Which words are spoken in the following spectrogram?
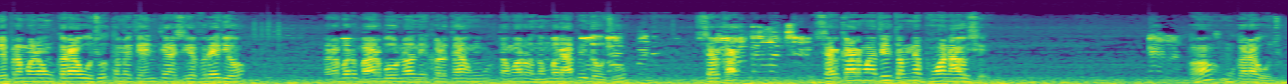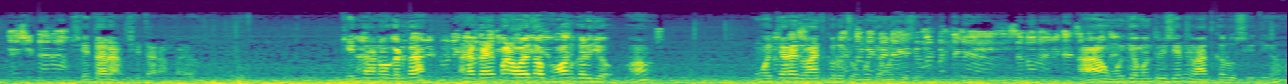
એ પ્રમાણે હું કરાવું છું. તમે ત્યાં ત્યાં સેફ રહેજો. બરાબર? બહાર બહુ ન નીકળતા. હું તમારો નંબર આપી દઉં છું. સરકાર સરકારમાંથી તમને ફોન આવશે. હો હું કરાવું છું. સીતારામ. સીતારામ ભાઈ ચિંતા ન કરતા અને કંઈ પણ હોય તો ફોન કરજો હો. હું અત્યારે જ વાત કરું છું મુખ્યમંત્રી હા હું મુખ્યમંત્રી છે વાત કરું સીધી હા.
